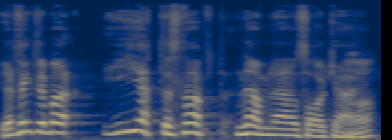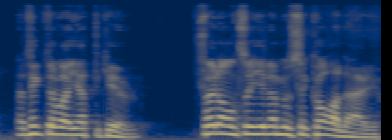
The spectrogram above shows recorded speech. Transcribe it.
Jag tänkte bara jättesnabbt nämna en sak här. Ja. Jag tyckte det var jättekul. För de som gillar musikaler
